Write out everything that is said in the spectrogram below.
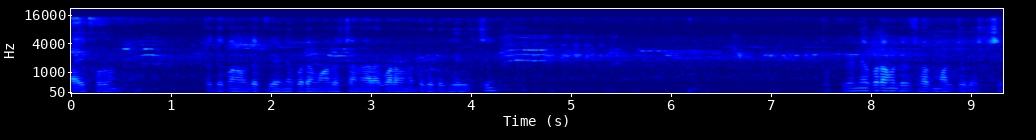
লাইক করুন। তো দেখুন, আমাদের প্লেনে করে মাল হচ্ছে আমি আরেকবার আপনাদেরকে দেখিয়ে দিচ্ছি। তো প্লেনে করে আমাদের সব মাল চলে এসছে।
